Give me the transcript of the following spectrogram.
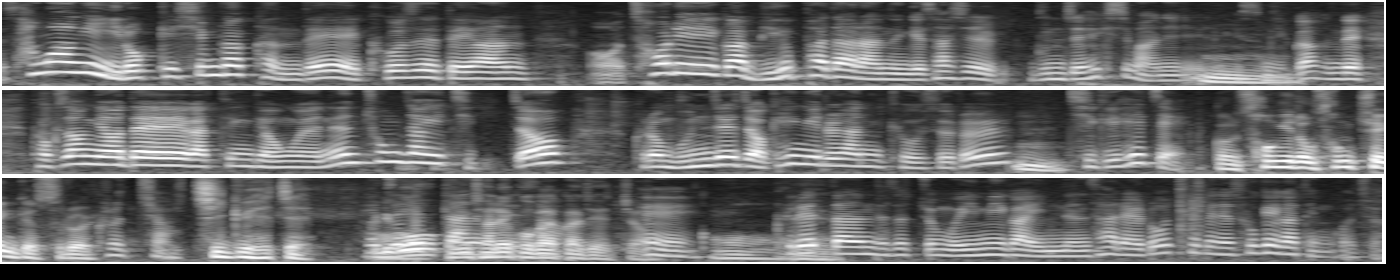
상황이 이렇게 심각한데 그것에 대한 어, 처리가 미흡하다라는 게 사실 문제 핵심 아니겠습니까? 음. 근데 덕성여대 같은 경우에는 총장이 직접 그런 문제적 행위를 한 교수를 음. 직위 해제. 그럼 성희롱 성추행 교수를 그렇죠. 직위 해제. 그리고 경찰에 고발까지 했죠. 네. 오. 그랬다는 데서 좀 의미가 있는 사례로 최근에 소개가 된 거죠.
